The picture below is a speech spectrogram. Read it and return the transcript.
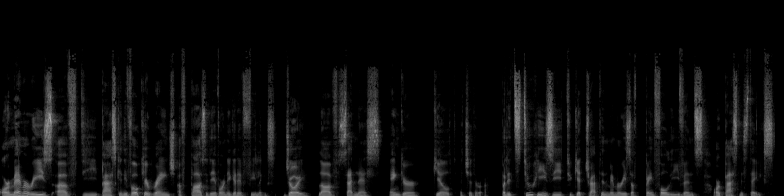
Our memories of the past can evoke a range of positive or negative feelings joy, love, sadness, anger, guilt, etc. But it's too easy to get trapped in memories of painful events or past mistakes.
